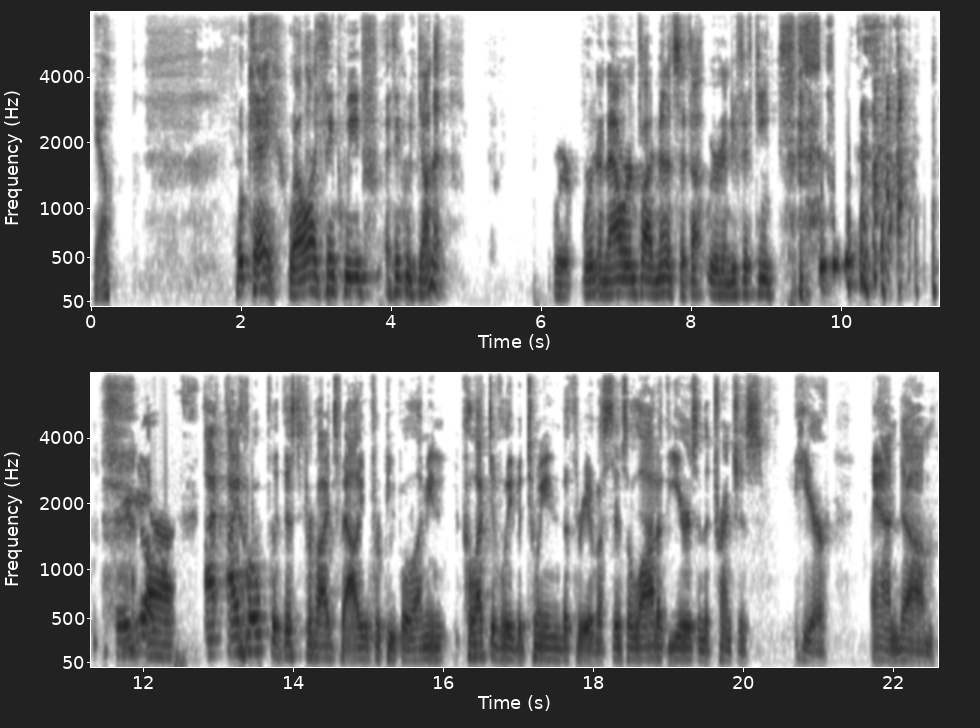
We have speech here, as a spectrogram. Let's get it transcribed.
Yeah. Okay. Well, I think we've I think we've done it. We're we're in an hour and five minutes. I thought we were going to do fifteen. there you go. Uh, I, I hope that this provides value for people. I mean, collectively between the three of us, there's a lot of years in the trenches here, and um,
